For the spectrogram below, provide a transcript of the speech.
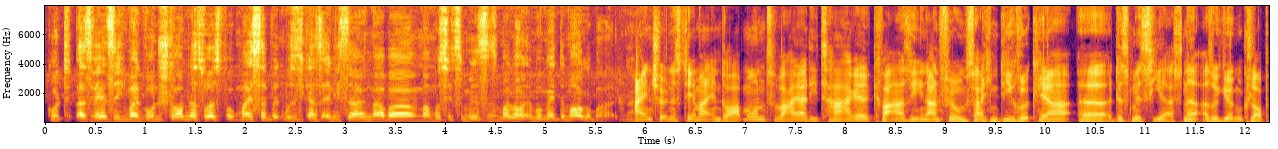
gut, das wäre jetzt nicht mein Wunschtraum, dass Wolfsburg Meister wird, muss ich ganz ehrlich sagen, aber man muss sie zumindest mal noch im Moment im Auge behalten. Ne? Ein schönes Thema in Dortmund war ja die Tage quasi in Anführungszeichen die Rückkehr äh, des Messias, ne? also Jürgen Klopp.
